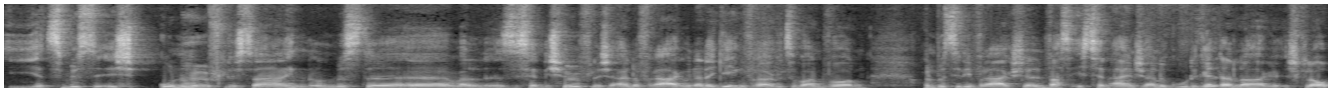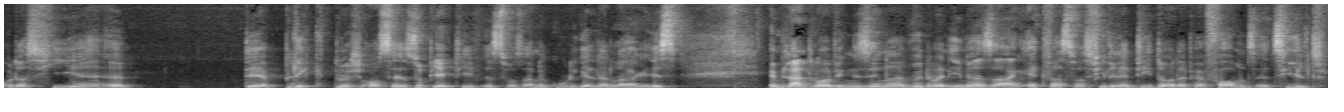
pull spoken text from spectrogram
Jetzt müsste ich unhöflich sein und müsste, äh, weil es ist ja nicht höflich, eine Frage mit einer Gegenfrage zu beantworten und müsste die Frage stellen, was ist denn eigentlich eine gute Geldanlage? Ich glaube, dass hier äh, der Blick durchaus sehr subjektiv ist, was eine gute Geldanlage ist. Im landläufigen Sinne würde man immer sagen, etwas, was viel Rendite oder Performance erzielt.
